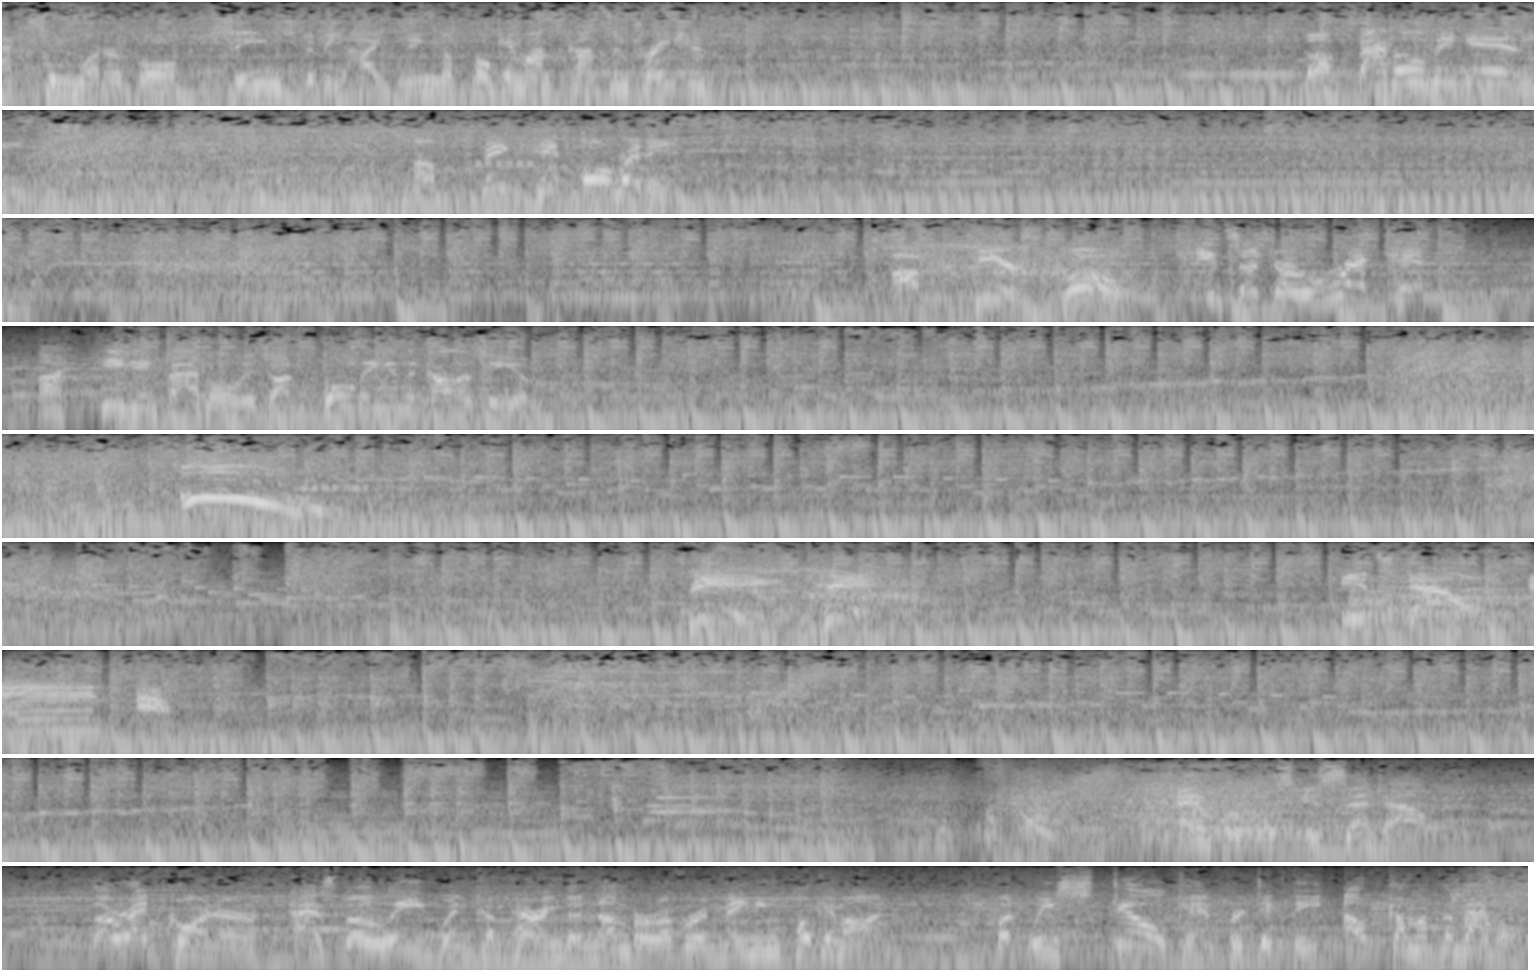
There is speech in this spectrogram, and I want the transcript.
Relaxing waterfall seems to be heightening the Pokemon's concentration. The battle begins! A big hit already! A fierce blow! It's a direct hit! A heated battle is unfolding in the Colosseum. When comparing the number of remaining Pokemon, but we still can't predict the outcome of the battle.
